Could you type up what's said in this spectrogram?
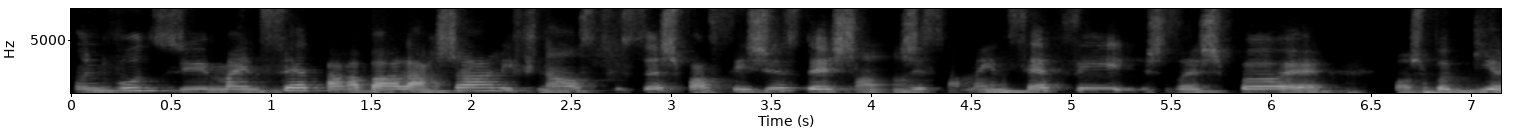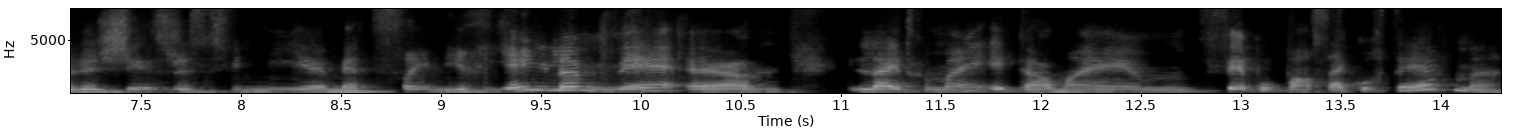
au niveau du mindset par rapport à l'argent, les finances, tout ça, je pense que c'est juste de changer son mindset. je ne suis, pas, euh, suis pas biologiste, je suis ni euh, médecin, ni rien, là, mais euh, l'être humain est quand même fait pour penser à court terme.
